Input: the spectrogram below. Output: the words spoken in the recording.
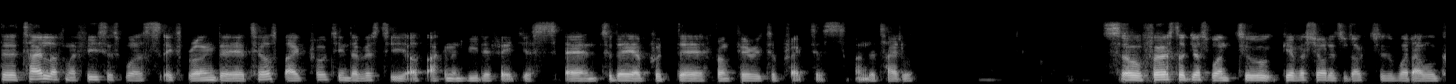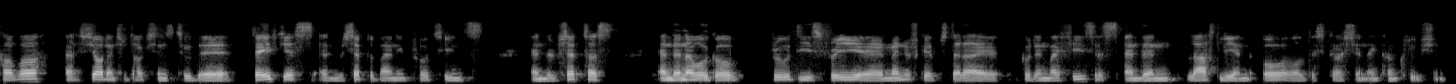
the title of my thesis was exploring the tail spike protein diversity of viridae phages. And today I put the from theory to practice on the title. So first, I just want to give a short introduction to what I will cover, a short introductions to the phages and receptor binding proteins and the receptors. And then I will go through these three uh, manuscripts that I put in my thesis. And then lastly, an overall discussion and conclusion.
